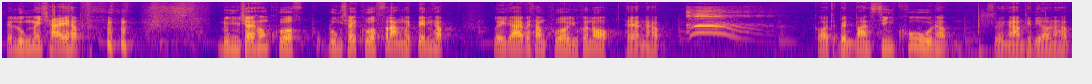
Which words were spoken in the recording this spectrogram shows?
แต่ลุงไม่ใช้ครับ ลุงใช้ห้องครัวลุงใช้ครัวฝรั่งไม่เป็นครับ เลยย้ายไปทำครัวอยู่ข้างนอกแทนนะครับ ก็จะเป็นบานซิงคู่นะครับ สวยงามทีเดียวนะครับ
